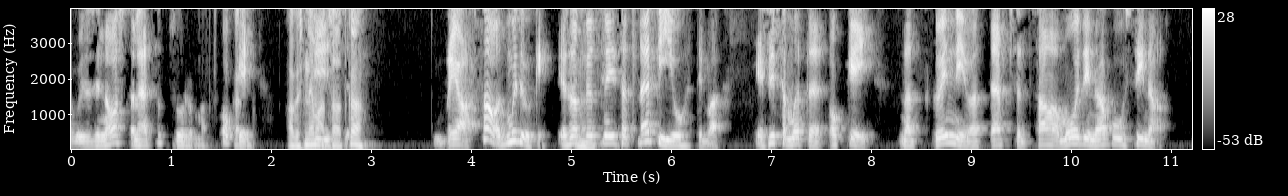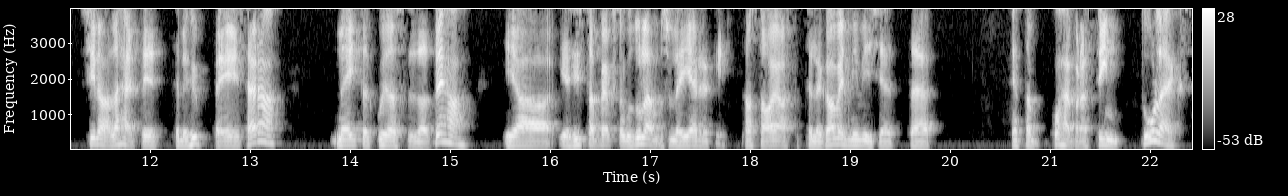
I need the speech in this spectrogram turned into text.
kui sa sinna vastu lähed, saad surma, okei okay.. aga kas nemad siis, saavad ka? jah, saavad muidugi ja sa mm. pead neid sealt läbi juhtima. ja siis sa mõtled, et okei okay,, nad kõnnivad täpselt samamoodi nagu sina. sina lähed, teed selle hüppe ees ära, näitad, kuidas seda teha ja, ja siis ta peaks nagu tulema sulle järgi. noh, sa ajastad selle ka veel niiviisi, et, et ta kohe pärast sind tuleks.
